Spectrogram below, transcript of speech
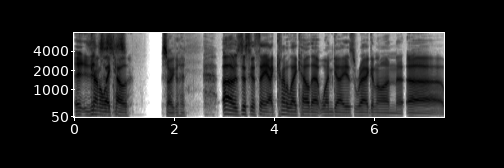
It- Kind of like how sorry go ahead I was just gonna say I kind of like how that one guy is ragging on uh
